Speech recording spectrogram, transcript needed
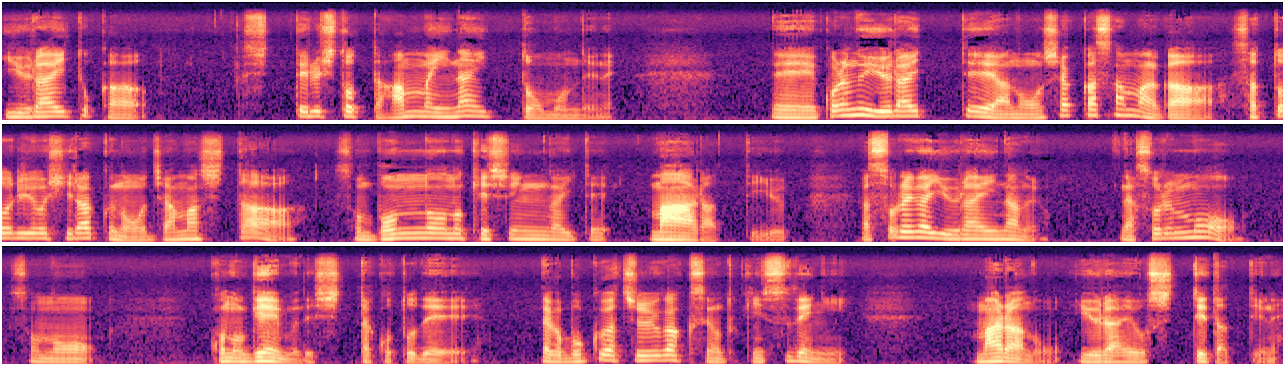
由来とかってる人ってあんまいないと思うんだよね。で、これの由来って、あの、お釈迦様が悟りを開くのを邪魔した、その煩悩の化身がいてマーラっていうそれが由来なのよ。だそれもそのこのゲームで知ったことでだから僕は中学生の時にすでにマラの由来を知ってたっていうね。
